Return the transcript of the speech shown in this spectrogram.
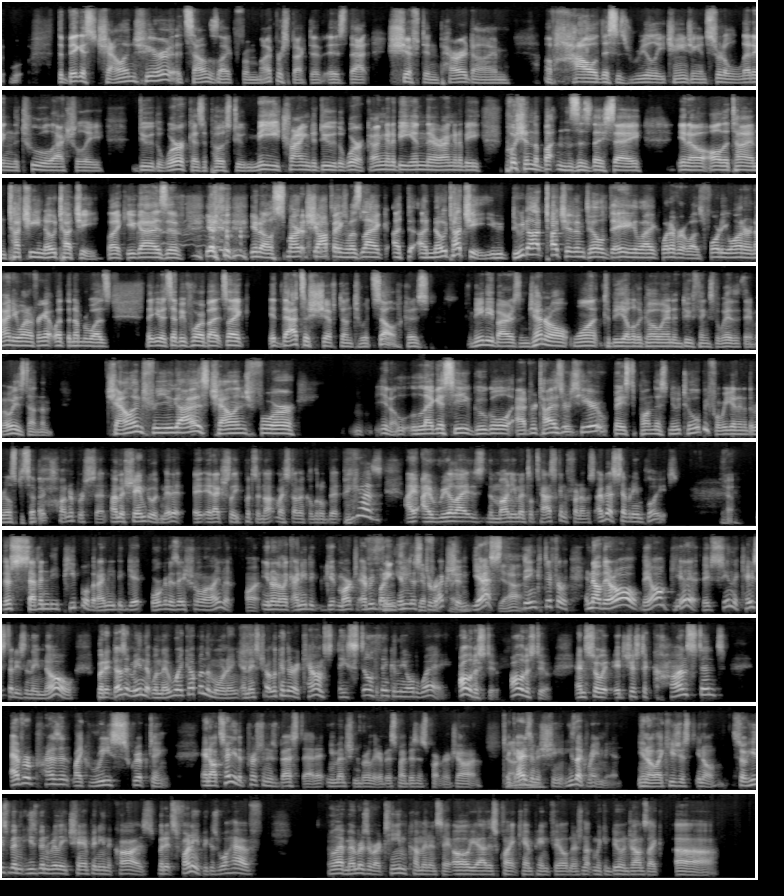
the biggest challenge here, it sounds like from my perspective, is that shift in paradigm of how this is really changing and sort of letting the tool actually do the work as opposed to me trying to do the work. I'm going to be in there, I'm going to be pushing the buttons, as they say. You know, all the time, touchy, no touchy. Like you guys have, you know, smart Touchy, shopping was like a, a no touchy. You do not touch it until day like whatever it was, 41 or 91. I forget what the number was that you had said before, but it's like it, that's a shift unto itself because media buyers in general want to be able to go in and do things the way that they've always done them. Challenge for you guys, challenge for you know legacy Google advertisers here based upon this new tool before we get into the real specifics. Hundred percent. I'm ashamed to admit it. it. It actually puts a knot in my stomach a little bit because I, I realize the monumental task in front of us. I've got 70 employees. Yeah. There's 70 people that I need to get organizational alignment on. You know, like I need to get march everybody Think in this direction. Yes. Yeah. Think differently. And now they're all they all get it. They've seen the case studies and they know, but it doesn't mean that when they wake up in the morning and they start looking at their accounts, they still think in the old way. All of us do. All of us do. And so it, it's just a constant ever present like re-scripting. And I'll tell you the person who's best at it, you mentioned earlier, but it's my business partner, John. The John, guy's a machine. He's like Rain Man. You know, like he's just, you know, so he's been he's been really championing the cause. But it's funny because we'll have we'll have members of our team come in and say, Oh yeah, this client campaign failed and there's nothing we can do. And John's like, uh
